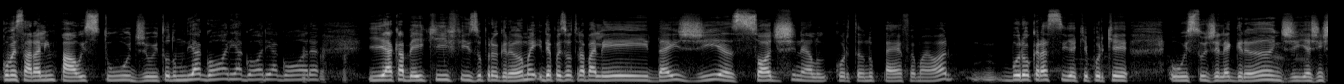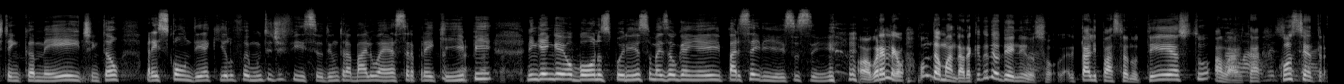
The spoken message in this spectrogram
começaram a limpar o estúdio e todo mundo e agora, e agora, e agora. E acabei que fiz o programa e depois eu trabalhei 10 dias só de chinelo, cortando o pé, foi a maior burocracia aqui, porque o estúdio é grande e a gente tem camate, então para esconder aquilo foi muito difícil. Eu dei um trabalho extra para a equipe. Ninguém ganhou bônus por isso, mas eu ganhei parceria, isso sim. Ó, agora é legal. Vamos dar uma andada aqui. Cadê o Denilson? Ele tá ali passando o texto. Olha lá, lá, ele tá o merchandise. concentra...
